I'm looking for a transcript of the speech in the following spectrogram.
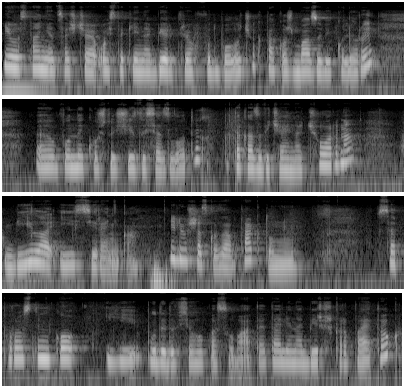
І останнє це ще ось такий набір трьох футболочок, також базові кольори. Е, Вони коштують 60 злотих. Така звичайна чорна, біла і сіренька. Ілюша сказав так, тому все простенько і буде до всього пасувати. Далі набір шкарпеток.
